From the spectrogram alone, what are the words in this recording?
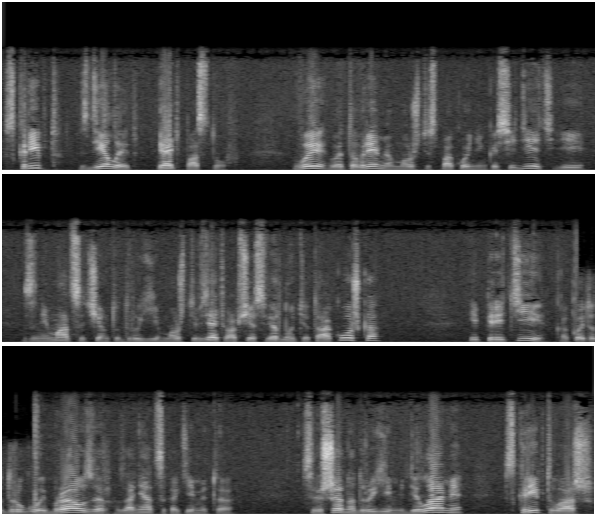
скрипт сделает 5 постов. Вы в это время можете спокойненько сидеть и заниматься чем-то другим. Можете взять вообще свернуть это окошко и перейти в какой-то другой браузер, заняться какими-то совершенно другими делами. Скрипт ваш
